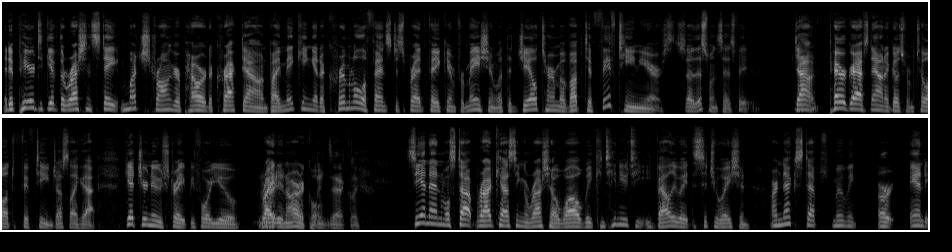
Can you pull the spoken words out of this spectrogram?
It appeared to give the Russian state much stronger power to crack down by making it a criminal offense to spread fake information with a jail term of up to 15 years. So this one says down paragraphs down it goes from 12 to 15 just like that. Get your news straight before you write Right. an article. exactly. CNN will stop broadcasting in Russia while we continue to evaluate the situation. Our next steps moving or and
